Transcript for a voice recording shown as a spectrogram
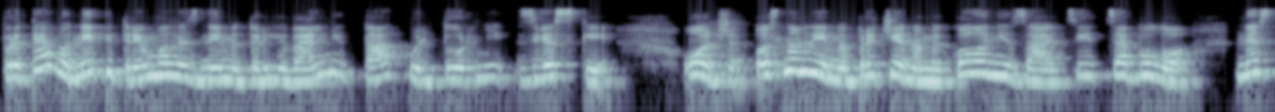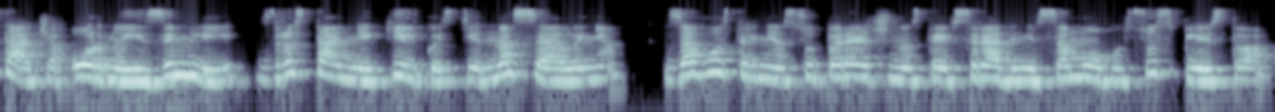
Проте вони підтримували з ними торгівельні та культурні зв'язки. Отже, основними причинами колонізації це було нестача орної землі, зростання кількості населення, загострення суперечностей всередині самого суспільства,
